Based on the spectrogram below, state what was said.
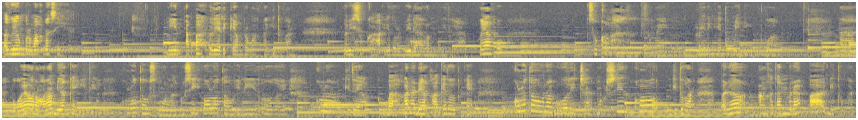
lagu yang bermakna sih. Min apa lirik yang bermakna gitu kan. Lebih suka gitu lebih dalam gitu ya. Pokoknya aku suka lah sama yang liriknya itu meaningful nah pokoknya orang-orang bilang kayak gitu ya. Kalau tahu semua lagu sih? Kalau tahu ini? Lo kalau gitu ya. Bahkan ada yang kaget waktu kayak kalau tahu lagu Richard sih? Kalau gitu kan. Padahal angkatan berapa gitu kan.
